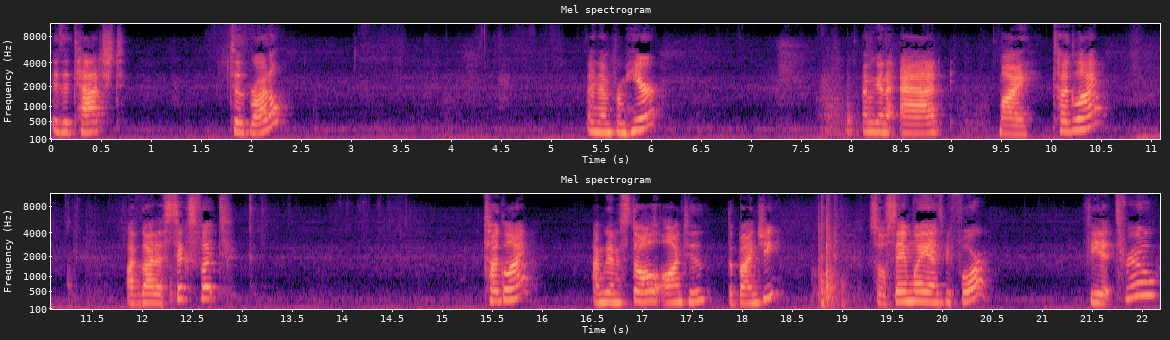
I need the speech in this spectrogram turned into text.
is attached to the bridle. And then from here, I'm gonna add my tug line. I've got a six foot tug line. I'm gonna install onto the bungee. So same way as before, feed it through,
